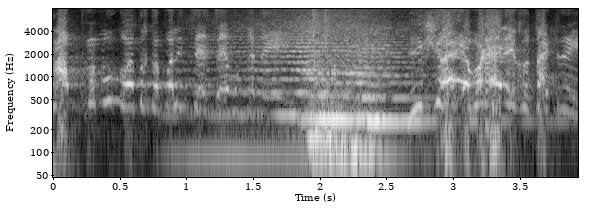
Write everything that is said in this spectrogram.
రప్పము కొత్తగా పని చేసేవు కదా ఇంకా ఎవడే నీకు తండ్రి?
